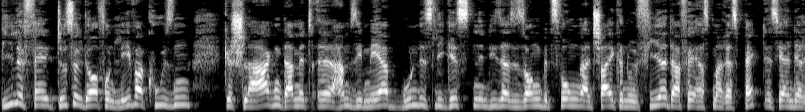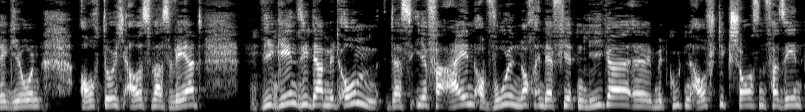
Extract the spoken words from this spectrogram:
Bielefeld, Düsseldorf und Leverkusen geschlagen. Damit äh, haben sie mehr Bundesligisten in dieser Saison bezwungen als Schalke 04. Dafür erstmal Respekt, ist ja in der Region auch durchaus was wert. Wie gehen Sie damit um, dass Ihr Verein, obwohl noch in der vierten Liga äh, mit guten Aufstiegschancen versehen,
